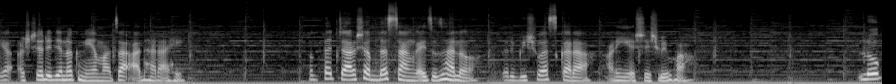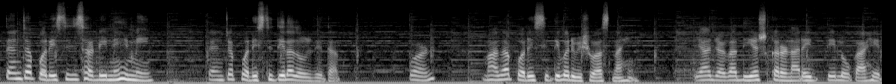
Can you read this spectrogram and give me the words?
या आश्चर्यजनक नियमाचा आधार आहे. फक्त चार शब्दात सांगायचं झालं तर विश्वास करा आणि यशस्वी व्हा. लोक त्यांच्या परिस्थितीसाठी नेहमी त्यांच्या परिस्थितीला दोष देतात पण माझा परिस्थितीवर विश्वास नाही. या जगात यश करणारे ते लोक आहेत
